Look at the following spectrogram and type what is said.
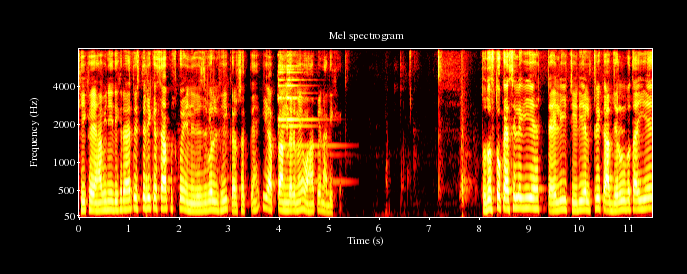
ठीक है, यहाँ भी नहीं दिख रहा है तो इस तरीके से आप उसको इनविजिबल भी कर सकते हैं कि आपका अंदर में वहाँ पे ना दिखे। तो दोस्तों, कैसे लगी यह टैली टीडीएल ट्रिक आप ज़रूर बताइए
